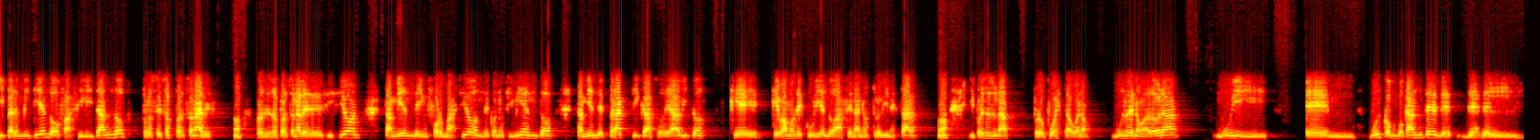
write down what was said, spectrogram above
y permitiendo o facilitando procesos personales, procesos personales de decisión, también de información, de conocimiento, también de prácticas o de hábitos que, vamos descubriendo hacen a nuestro bienestar. Y por eso es una propuesta, bueno, muy renovadora, muy, eh, muy convocante desde,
